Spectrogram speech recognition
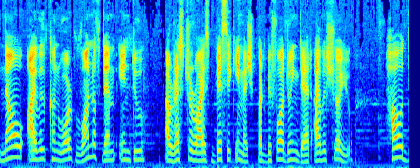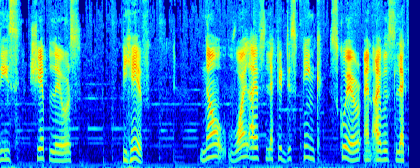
now I will convert one of them into a rasterized basic image but before doing that I will show you how these shape layers behave. Now while I have selected this pink square and I will select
